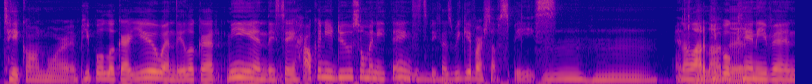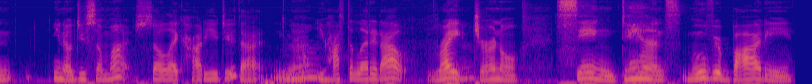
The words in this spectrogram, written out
take on more, and people look at you and they look at me and they say, "How can you do so many things?" It's mm. because we give ourselves space, mm-hmm. and a lot I of people it. can't even you know do so much. So like, how do you do that? You ha- you have to let it out. Write, journal, sing, dance, move your body.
